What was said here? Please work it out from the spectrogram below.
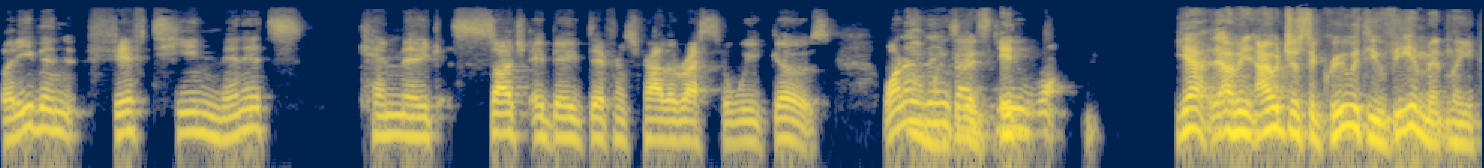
but even 15 minutes can make such a big difference for how the rest of the week goes. One of oh the things. I do it, want. Yeah, I mean, I would just agree with you vehemently.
